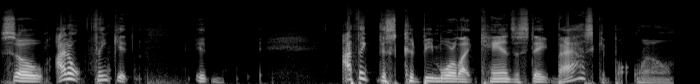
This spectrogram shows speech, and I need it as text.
So I don't think it. It. I think this could be more like Kansas State basketball. Well,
